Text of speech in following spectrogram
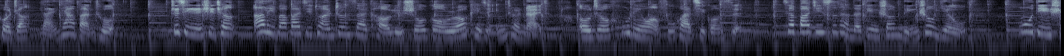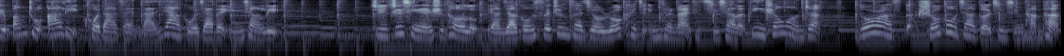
扩张南亚版图。知情人士称，阿里巴巴集团正在考虑收购 Rocket Internet，欧洲互联网孵化器公司，在巴基斯坦的电商零售业务，目的是帮助阿里扩大在南亚国家的影响力。据知情人士透露，两家公司正在就 Rocket Internet 旗下的电商网站 Doras 的收购价格进行谈判。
